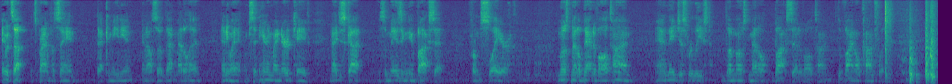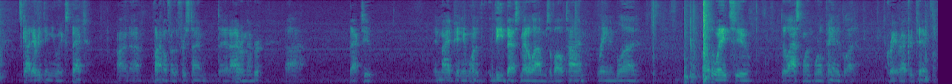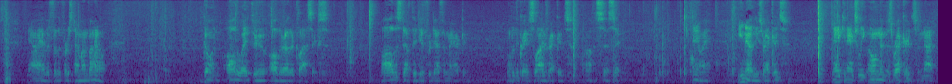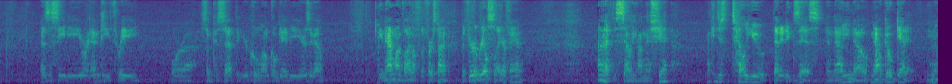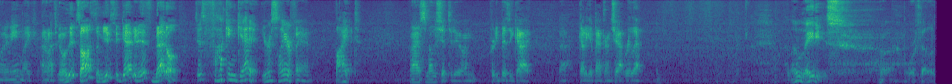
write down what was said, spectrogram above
Hey, what's up? It's Brian Posehn, that comedian, and also that metalhead. Anyway, I'm sitting here in my nerd cave, and I just got this amazing new box set from Slayer, The most metal band of all time, and they just released the most metal box set of all time, the Vinyl Conflict. It's got everything you would expect on uh, vinyl for the first time that I remember. Uh, back to in my opinion, one of the best metal albums of all time, Reign in Blood, all the way to the last one, World Painted Blood. Great record, too. Now I have it for the first time on vinyl. Going all the way through all their other classics. All the stuff they did for Def American. One of the greatest live records. Oh, it's so sick. Anyway, you know these records. Now you can actually own them as records and not as a CD or an MP3 or uh, some cassette that your cool uncle gave you years ago. You can have them on vinyl for the first time. But if you're a real Slayer fan, I don't have to sell you on this shit. I can just tell you that it exists, and now you know. Now go get it. You know what I mean? Like, I don't have to go, it's awesome, you should get it, it's metal. Just fucking get it. You're a Slayer fan. Buy it. I have some other shit to do. I'm a pretty busy guy. Uh, Got to get back on chat roulette. Hello, ladies. Uh, or fellows.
